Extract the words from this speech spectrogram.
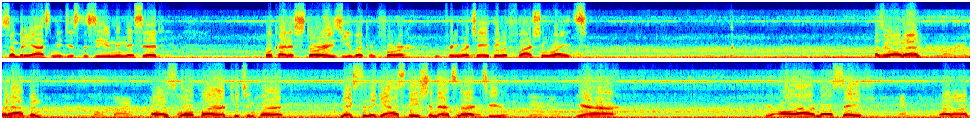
Somebody asked me just this evening they said what kind of stories are you looking for? And pretty much anything with flashing lights. How's it going man? What happened? Small fire oh small fire kitchen fire. Next to the gas station that's not too pretty scary, huh? yeah. You're all out and all safe? Yeah. right on.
